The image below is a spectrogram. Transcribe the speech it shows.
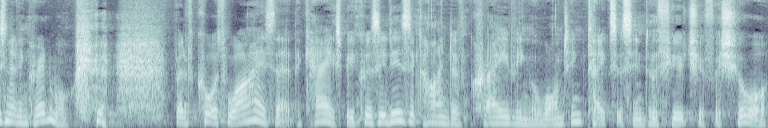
Isn't that incredible? But of course, why is that the case? Because it is a kind of craving or wanting, takes us into the future for sure,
